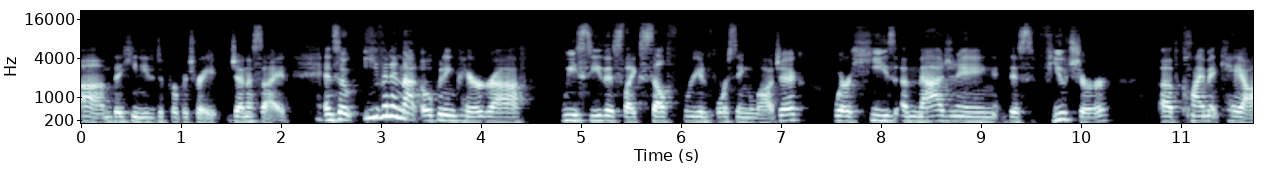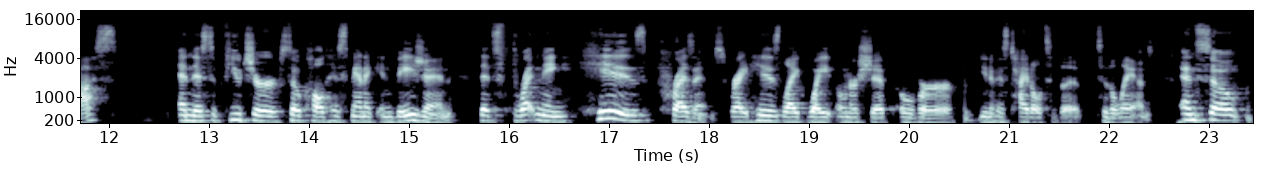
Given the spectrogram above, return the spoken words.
um, that he needed to perpetrate genocide. And so even in that opening paragraph, we see this like self reinforcing logic where he's imagining this future of climate chaos and this future so-called Hispanic invasion that's threatening his present, right? His like white ownership over, you know, his title to the to the land. And so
